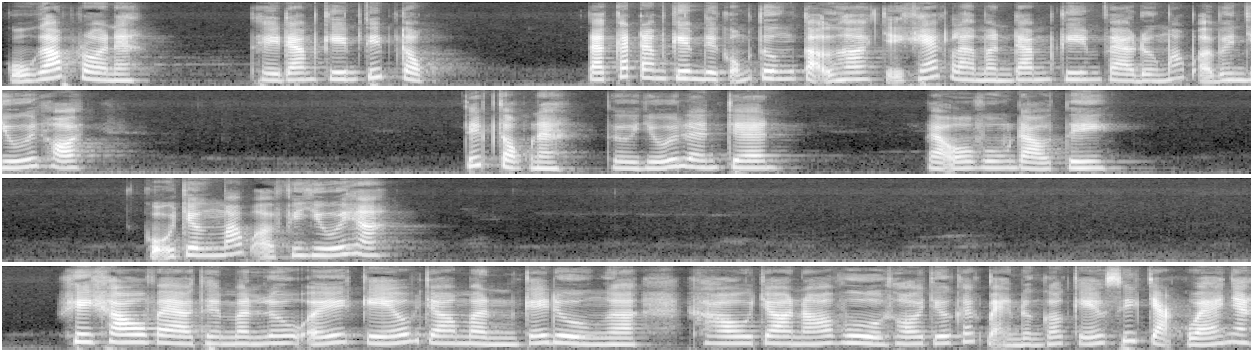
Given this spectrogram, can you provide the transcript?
của góc rồi nè, thì đâm kim tiếp tục. Và cách đâm kim thì cũng tương tự ha, chỉ khác là mình đâm kim vào đường móc ở bên dưới thôi. Tiếp tục nè, từ dưới lên trên và ô vuông đầu tiên của chân móc ở phía dưới ha. Khi khâu vào thì mình lưu ý kéo cho mình cái đường à, khâu cho nó vừa thôi chứ các bạn đừng có kéo siết chặt quá nha.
